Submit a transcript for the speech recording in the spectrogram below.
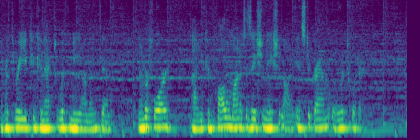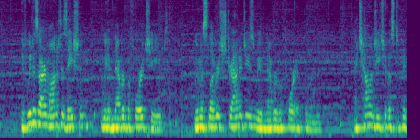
Number three, you can connect with me on LinkedIn. Number four, uh, you can follow Monetization Nation on Instagram or Twitter. If we desire monetization we have never before achieved, we must leverage strategies we have never before implemented. I challenge each of us to pick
